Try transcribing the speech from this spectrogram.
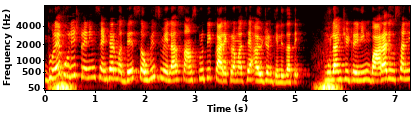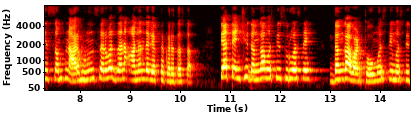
धुळे पोलीस ट्रेनिंग सेंटरमध्ये सव्वीस मेला सांस्कृतिक कार्यक्रमाचे आयोजन केले जाते. मुलांची ट्रेनिंग बारा दिवसांनी संपणार म्हणून सर्वच जण आनंद व्यक्त करत असतात. त्यात त्यांची दंगामस्ती सुरू असते. दंगा वाढतो मस्ती मस्तीत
